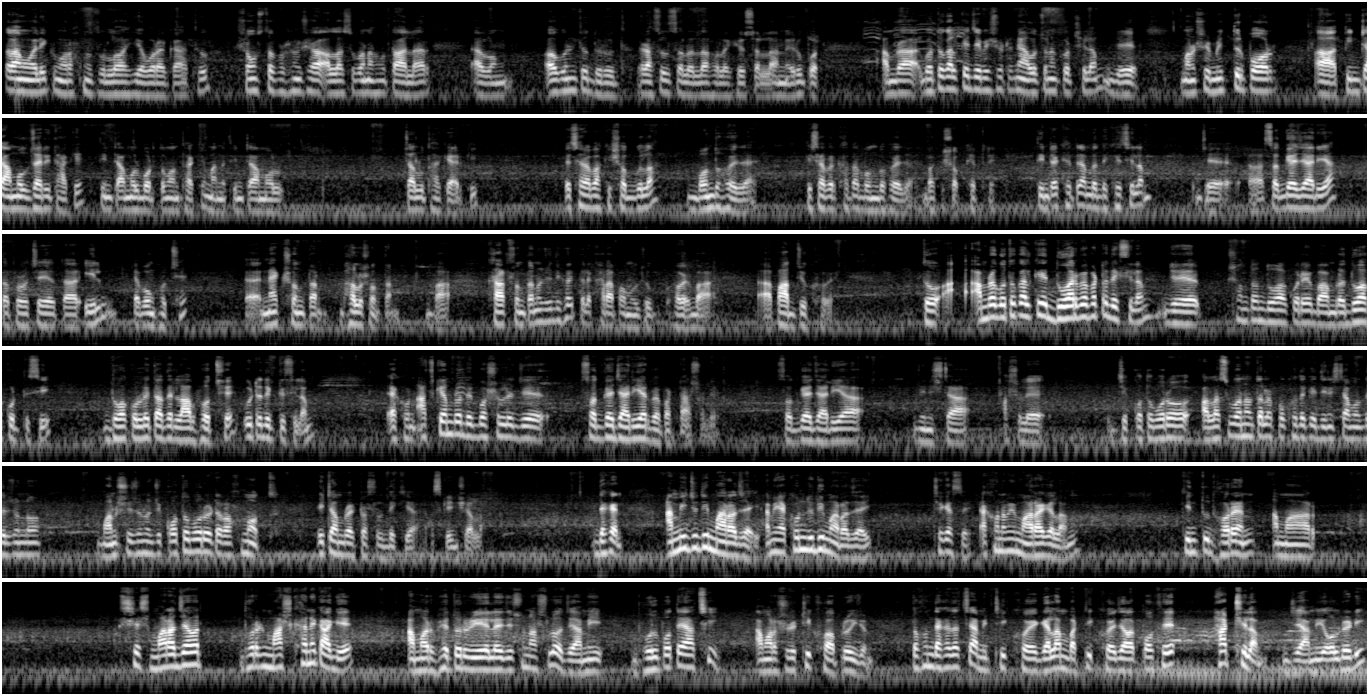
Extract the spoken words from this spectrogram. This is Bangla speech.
আসসালামু আলাইকুম রহমতুল্লাহি বরাকাত সমস্ত প্রশংসা আল্লাহ সুবানাহ তাল্লার এবং অগণিত দুরুদ রাসুল সাল্লাহ আলহিউসাল্লামের উপর। আমরা গতকালকে যে বিষয়টা নিয়ে আলোচনা করছিলাম যে মানুষের মৃত্যুর পর তিনটা আমল জারি থাকে, তিনটা আমল বর্তমান থাকে মানে তিনটা আমল চালু থাকে আর কি। এছাড়া বাকি সবগুলা বন্ধ হয়ে যায়, হিসাবের খাতা বন্ধ হয়ে যায় বাকি সব ক্ষেত্রে। তিনটা ক্ষেত্রে আমরা দেখেছিলাম যে সদ্গায় জারিয়া, তারপর হচ্ছে তার ইলম এবং হচ্ছে ন্যাক সন্তান, ভালো সন্তান বা খারাপ সন্তানও যদি হয়, তাহলে খারাপ আমল যুগ হবে বা পাপ যুগ হবে। তো আমরা গতকালকে দোয়ার ব্যাপারটা দেখছিলাম যে সন্তান দোয়া করে বা আমরা দোয়া করতেছি, দোয়া করলে তাদের লাভ হচ্ছে, ওইটা দেখতেছিলাম। এখন আজকে আমরা দেখব আসলে যে সদগায় জারিয়ার ব্যাপারটা আসলে। সদগায় জারিয়া জিনিসটা আসলে যে কত বড় আল্লাহ সুবাহতালার পক্ষ থেকে জিনিসটা আমাদের জন্য, মানুষের জন্য যে কত বড় এটা রহমত, এটা আমরা একটু আসলে দেখি আজকে ইনশাল্লাহ দেখেন, আমি যদি মারা যাই, আমি এখন যদি মারা যাই, ঠিক আছে, এখন আমি মারা গেলাম, কিন্তু ধরেন আমার শেষ মারা যাওয়ার ধরেন মাসখানেক আগে আমার ভেতর রিয়েলাইজেশন আসলো যে আমি ভুল পথে আছি, আমার আসলে ঠিক হওয়া প্রয়োজন। তখন দেখা যাচ্ছে আমি ঠিক হয়ে গেলাম বা ঠিক হয়ে যাওয়ার পথে হাঁটছিলাম, যে আমি অলরেডি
